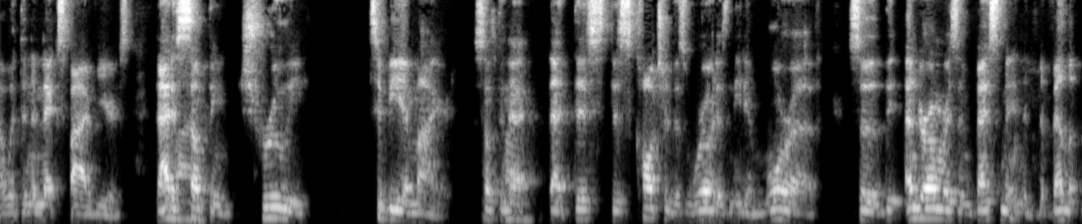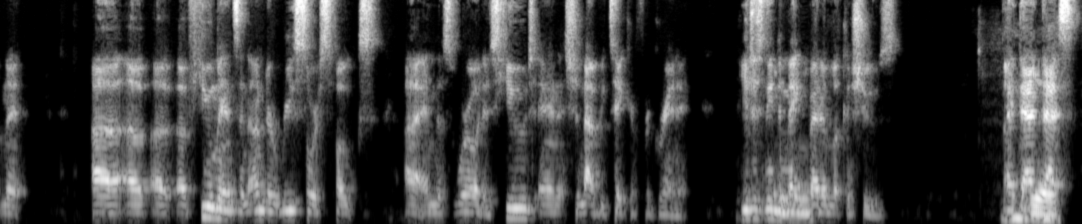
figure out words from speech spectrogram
uh, within the next five years. That is Wow. something truly to be admired. Something that that this this culture, this world is needed more of. So the Under Armour's investment in the development uh, of, of, of humans and under-resourced folks uh, in this world is huge, and it should not be taken for granted. You just need to make Mhm. better looking shoes. Like that. Yeah. That's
